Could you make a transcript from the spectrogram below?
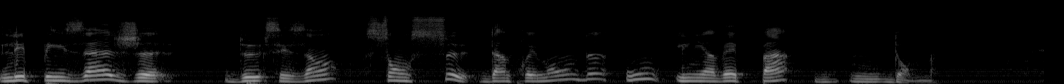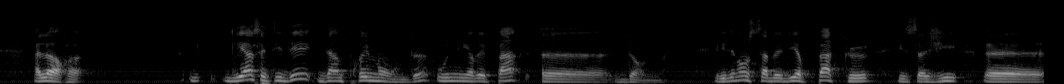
Les paysages de ces ans sont ceux d'un prémonde où il n'y avait pas d'homme. Alors, il y a cette idée d'un prémonde où il n'y avait pas euh, d'homme. Évidemment, ça ne veut dire pas qu'il s'agit euh,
